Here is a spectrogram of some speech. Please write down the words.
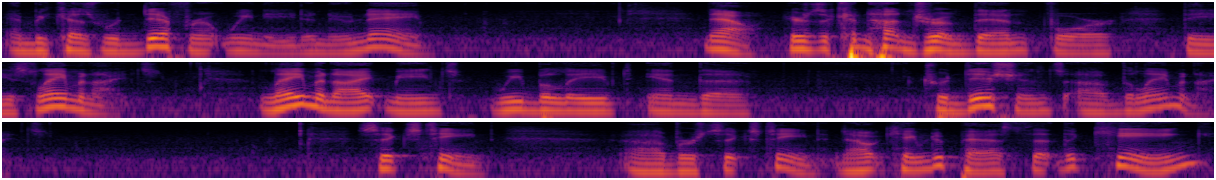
and because we're different, we need a new name. Now, here's a conundrum then for these Lamanites. Lamanite means we believed in the traditions of the Lamanites. 16, uh, verse 16. Now it came to pass that the king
